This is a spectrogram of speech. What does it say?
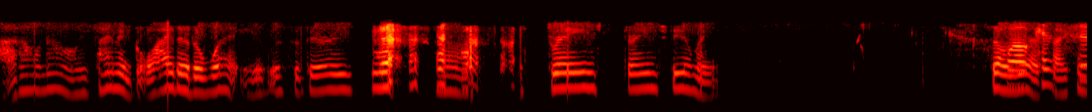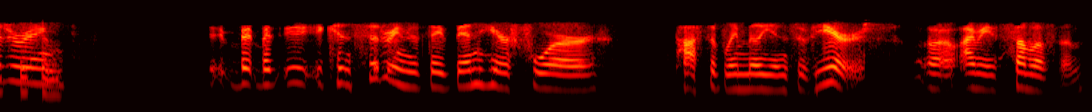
I don't know, he kind of glided away. It was a very uh, strange, strange feeling. So well, yes, considering, I think but but considering that they've been here for possibly millions of years, uh, I mean some of them,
